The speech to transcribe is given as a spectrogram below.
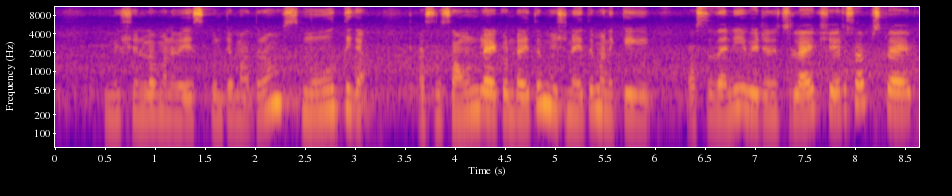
మిషన్లో మనం వేసుకుంటే మాత్రం స్మూత్గా అసలు సౌండ్ లేకుండా అయితే మిషన్ అయితే మనకి వస్తుందండి. వీడియో నచ్చి లైక్ షేర్ సబ్స్క్రైబ్.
